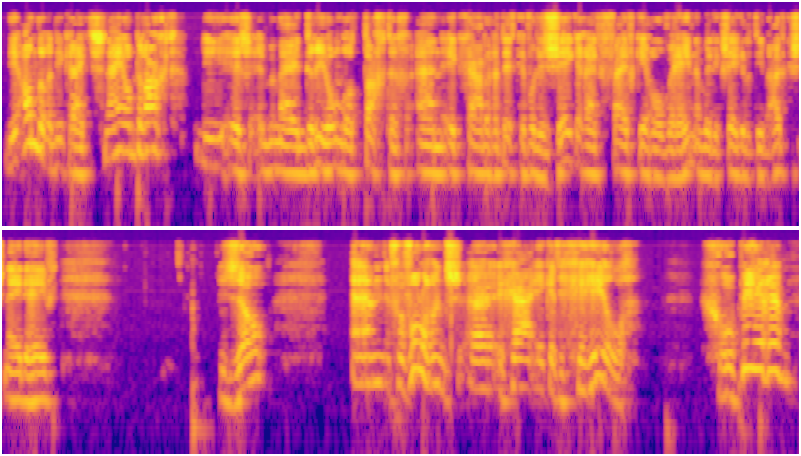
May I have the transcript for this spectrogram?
Die andere die krijgt snijopdracht. Die is bij mij 380 en ik ga er dit keer voor de zekerheid vijf keer overheen. Dan weet ik zeker dat hij hem uitgesneden heeft. Zo. En vervolgens uh, ga ik het geheel groeperen.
